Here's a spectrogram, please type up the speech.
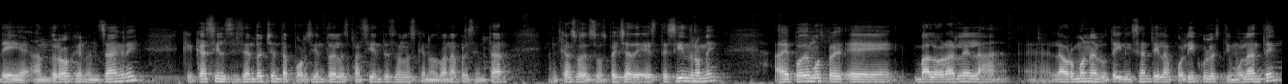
de andrógeno en sangre, que casi el 60-80% de las pacientes son las que nos van a presentar en caso de sospecha de este síndrome. Podemos eh, valorarle la, eh, la hormona luteinizante y la folículo estimulante,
